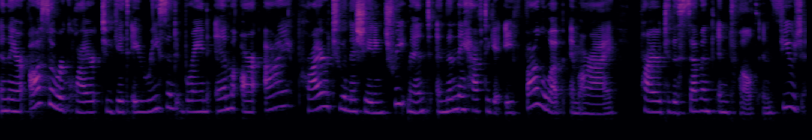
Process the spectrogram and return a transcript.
And they are also required to get a recent brain MRI prior to initiating treatment, and then they have to get a follow up MRI prior to the seventh and 12th infusion.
